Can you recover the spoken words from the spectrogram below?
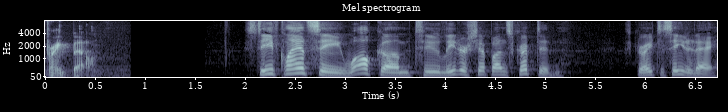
Frank Bell. Steve Clancy, welcome to Leadership Unscripted. It's great to see you today.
